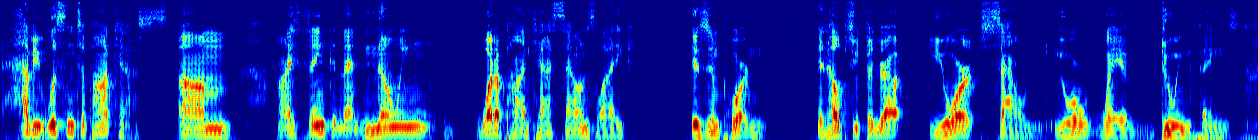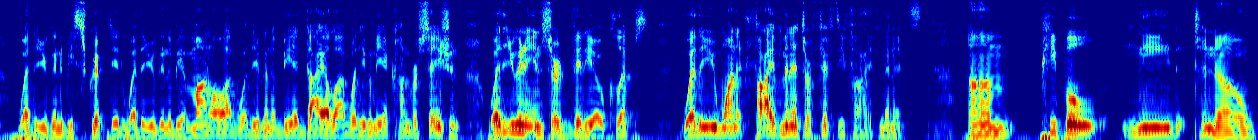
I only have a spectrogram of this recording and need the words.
have you listened to podcasts? Um, I think that knowing what a podcast sounds like is important. It helps you figure out your sound, your way of doing things, whether you're going to be scripted, whether you're going to be a monologue, whether you're going to be a dialogue, whether you're going to be a conversation, whether you're going to insert video clips, whether you want it five minutes or 55 minutes. Um, people need to know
